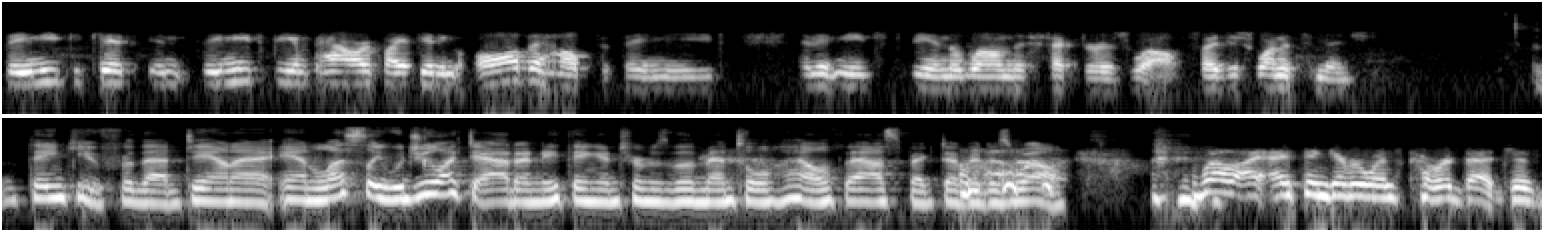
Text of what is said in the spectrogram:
they need to get in, they need to be empowered by getting all the help that they need and it needs to be in the wellness sector as well. So I just wanted to mention. Thank you for that, Dana. And Leslie, would you like to add anything in terms of the mental health aspect of it as well? well, I, I, think everyone's covered that just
